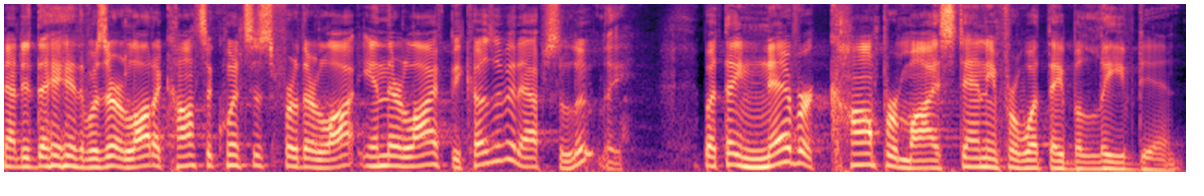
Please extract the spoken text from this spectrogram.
Now, did they, was there a lot of consequences for their lot in their life because of it? Absolutely. But they never compromised standing for what they believed in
